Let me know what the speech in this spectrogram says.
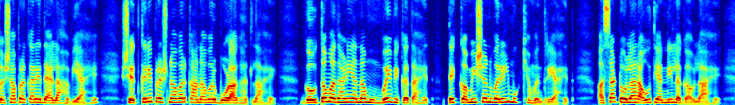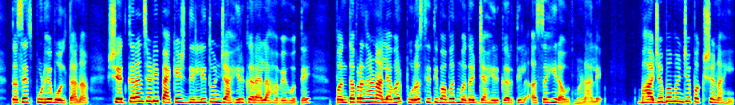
कशा प्रकारे द्यायला हवी आहे? शेतकरी प्रश्नावर कानावर बोळा घातला आहे. गौतम अदाणी यांना मुंबई विकत आहेत. ते कमिशनवरील मुख्यमंत्री आहेत. असा टोला राऊत यांनी लगावला आहे. तसेच पुढे बोलताना शेतकऱ्यांसाठी पॅकेज दिल्लीतून जाहीर करायला हवे होते. पंतप्रधान आल्यावर पुरस्थितीबाबत मदत जाहीर करतील असंही राऊत म्हणाले. भाजप म्हणजे पक्ष नाही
